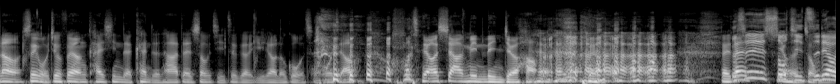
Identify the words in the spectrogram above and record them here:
那所以我就非常开心的看着他在收集这个语料的过程，我只要 我只要下命令就好了。对，但是收集资料。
